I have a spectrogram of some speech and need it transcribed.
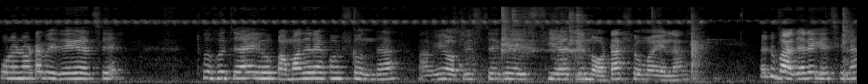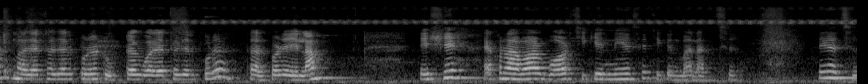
পনেরোটা বেজে গেছে। তো যাই হোক, আমাদের এখন সন্ধ্যা। আমি অফিস থেকে এসছি, আজকে নটার সময় এলাম। একটু বাজারে গেছিলাম, বাজার টাজার করে, টুকটাক বাজার টাজার করে তারপরে এলাম। এসে এখন আমার বর চিকেন নিয়ে এসে চিকেন বানাচ্ছে। ঠিক আছে?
